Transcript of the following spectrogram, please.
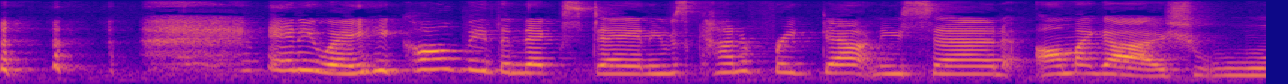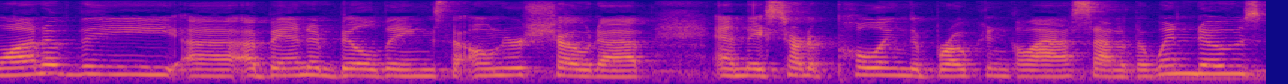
anyway, he called me the next day and he was kind of freaked out and he said, oh my gosh, one of the uh, abandoned buildings, the owners showed up and they started pulling the broken glass out of the windows,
